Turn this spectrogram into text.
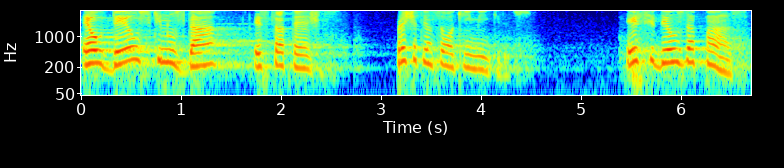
é o Deus que nos dá estratégias. Preste atenção aqui em mim, queridos. Esse Deus da paz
